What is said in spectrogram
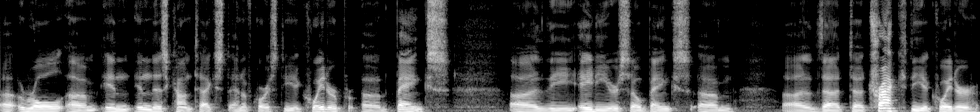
uh, role um, in, in this context, and of course the Equator uh, banks, uh, the 80 or so banks that track the Equator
